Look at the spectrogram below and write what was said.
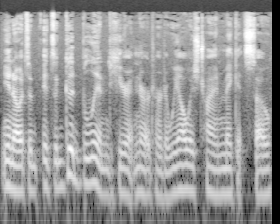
You know, it's a it's a good blend here at Nerd Herder. We always try and make it so.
